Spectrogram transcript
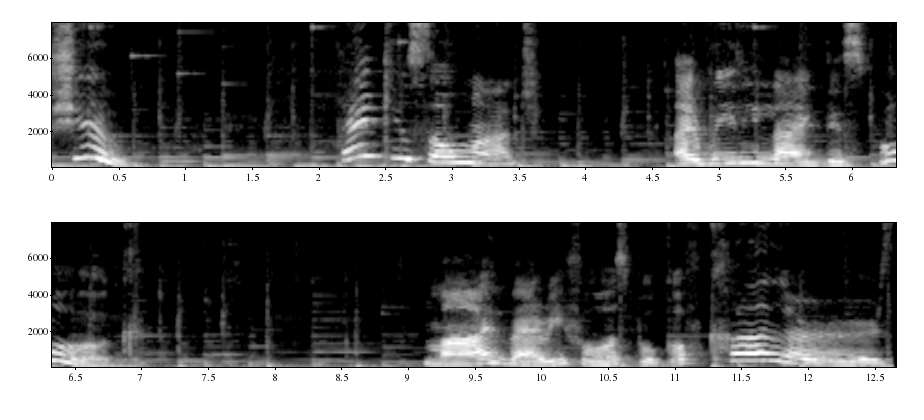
shoe Thank you so much. I really like this book. My very first book of colors.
